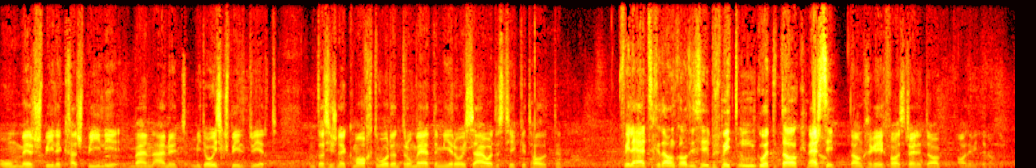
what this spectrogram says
und wir spielen keine Spiele, wenn auch nicht mit uns gespielt wird. Und das ist nicht gemacht worden und darum werden wir uns auch an das Ticket halten. Vielen herzlichen Dank, Adi Silberschmidt, und einen guten Tag. Merci. Ja, danke gleichfalls, schönen Tag. Alle miteinander.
